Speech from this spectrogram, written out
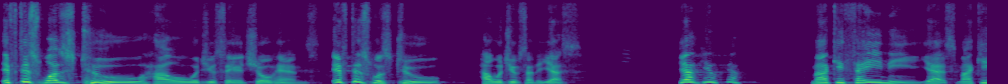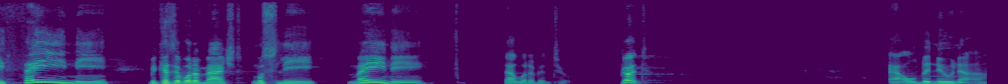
If this was two, how would you say it? Show of hands. If this was two, how would you have said it? Yes. Yeah, you, yeah. Makithaini. Yes, makithaini, because it would have matched muslimaini. That would have been two. Good. Albanuna.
